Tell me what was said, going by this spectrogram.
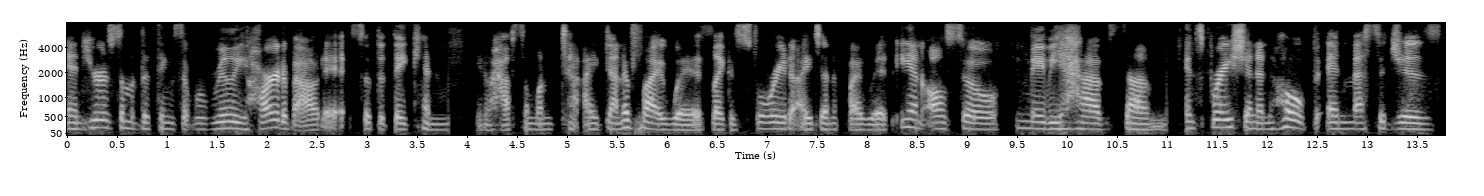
and here's some of the things that were really hard about it so that they can you know have someone to identify with like a story to identify with and also maybe have some inspiration and hope and messages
